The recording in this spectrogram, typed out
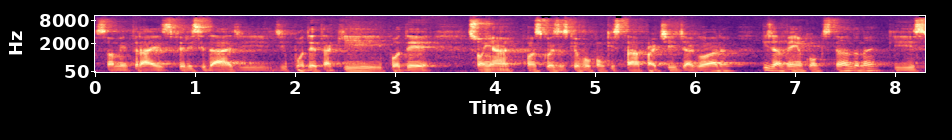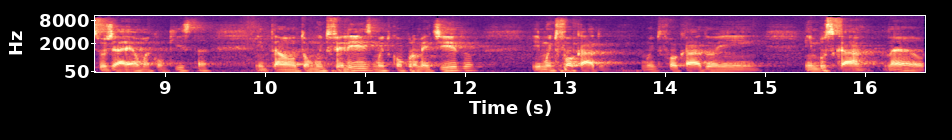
só me traz felicidade de poder estar aqui e poder sonhar com as coisas que eu vou conquistar a partir de agora e já venho conquistando, né? Que isso já é uma conquista. Então, estou muito feliz, muito comprometido e muito focado, muito focado em, em buscar né,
